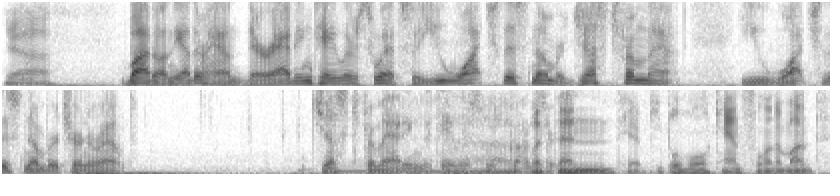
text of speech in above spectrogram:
Yeah. But on the other hand, they're adding Taylor Swift. So you watch this number just from that. You watch this number turn around just from adding the Taylor Swift Uh, concert. but then yeah, people will cancel in a month.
